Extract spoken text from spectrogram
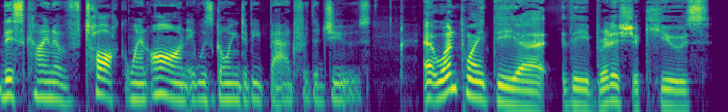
this kind of talk went on, it was going to be bad for the Jews. At one point, the uh, the British accuse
